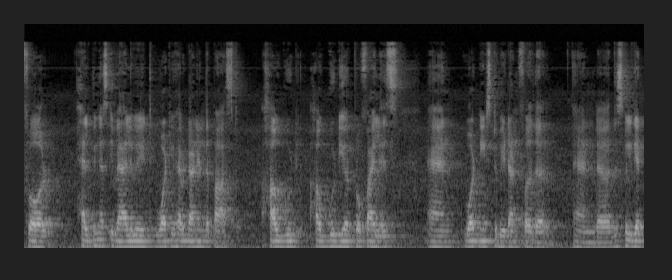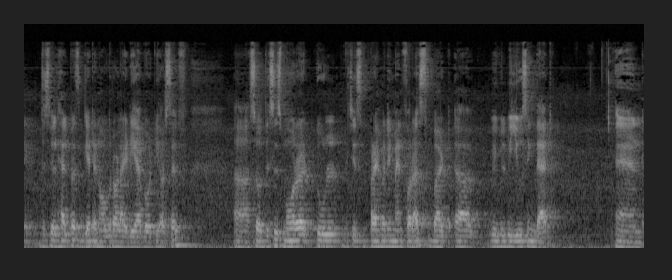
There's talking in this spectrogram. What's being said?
for helping us evaluate what you have done in the past, how good how good your profile is, and what needs to be done further. And uh, this will get this will help us get an overall idea about yourself. Uh, so this is more a tool which is primarily meant for us, but uh, we will be using that. And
